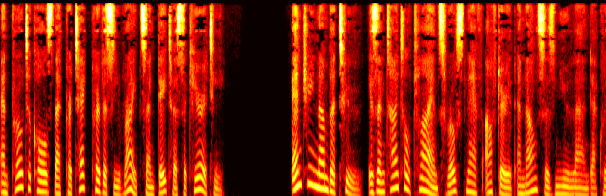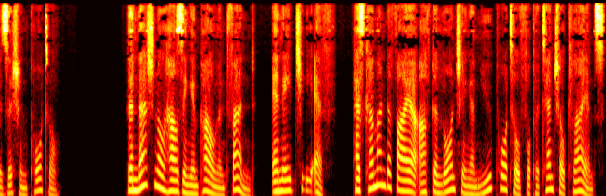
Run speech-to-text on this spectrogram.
and protocols that protect privacy rights and data security. Entry number 2 is entitled Clients Roast NEF after it announces new land acquisition portal. The National Housing Empowerment Fund, NHEF, has come under fire after launching a new portal for potential clients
